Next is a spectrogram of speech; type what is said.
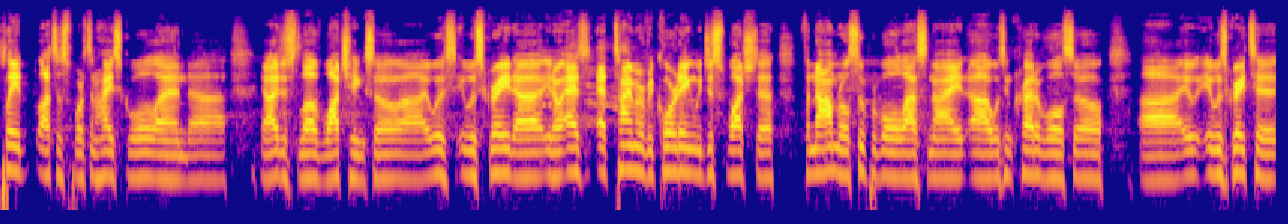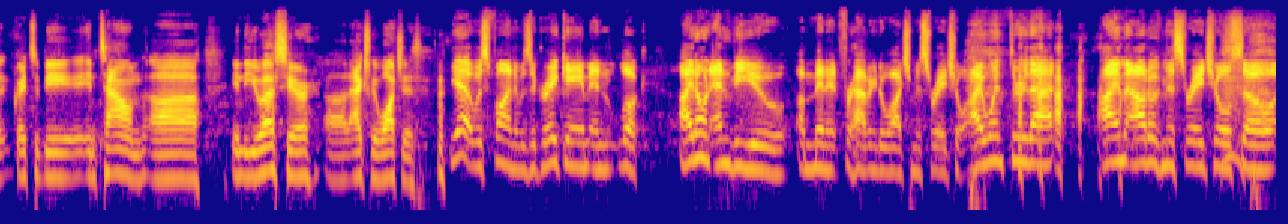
played lots of sports in high school, and, you know, I just love watching. So it was it was great. you know, as at time of recording, we just watched a phenomenal Super Bowl last night. it was incredible. So it, it was great to great to be in town uh, in the U.S. here uh, to actually watch it. yeah, it was fun. It was a great game. And look, I don't envy you a minute for having to watch Miss Rachel. I went through that. I'm out of Miss Rachel, so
